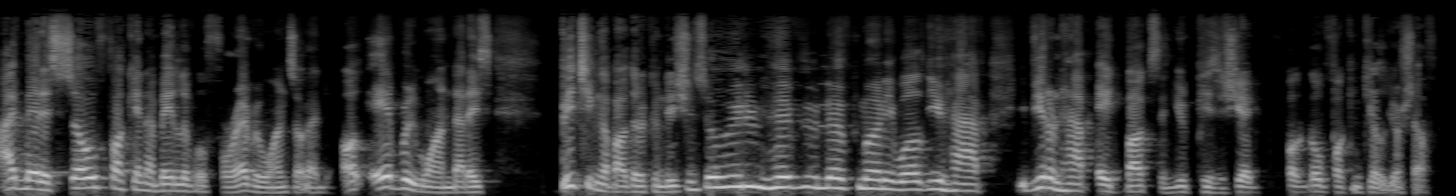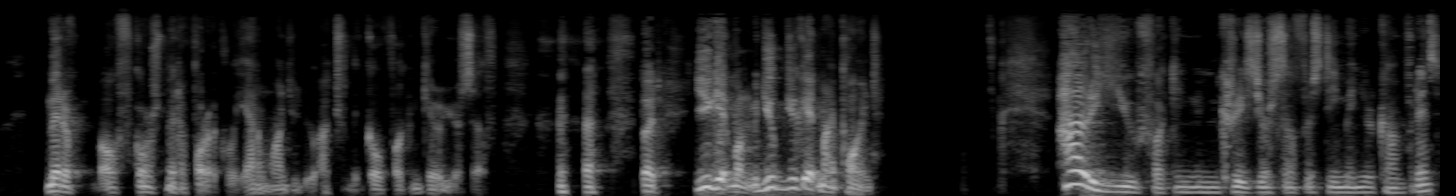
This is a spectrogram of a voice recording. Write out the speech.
I've made it so fucking available for everyone so that all, everyone that is bitching about their conditions, oh, I don't have enough money. Well, you have, if you don't have eight bucks, then you're piece of shit. Go fucking kill yourself. Meta- of course, metaphorically. I don't want you to actually go fucking kill yourself. but you get one, you, you get my point. How do you fucking increase your self esteem and your confidence?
